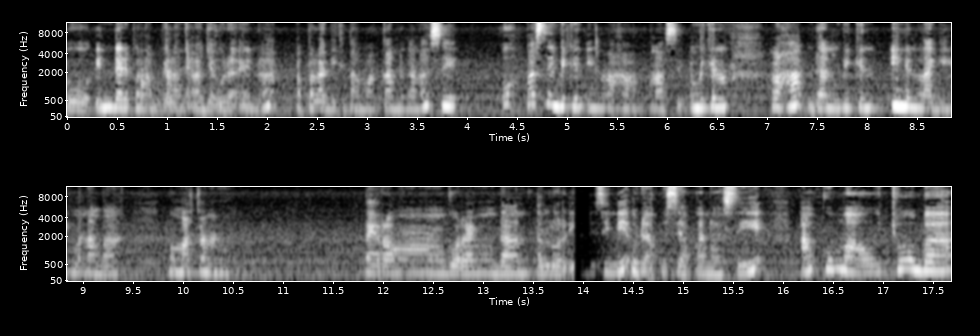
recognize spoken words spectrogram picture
Uh ini dari penampilannya aja udah enak apalagi kita makan dengan nasi. Uh pasti bikin ingin lahap nasi bikin lahap dan bikin ingin lagi menambah memakan terong goreng dan telur. Di sini udah aku siapkan nasi. Aku mau coba.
